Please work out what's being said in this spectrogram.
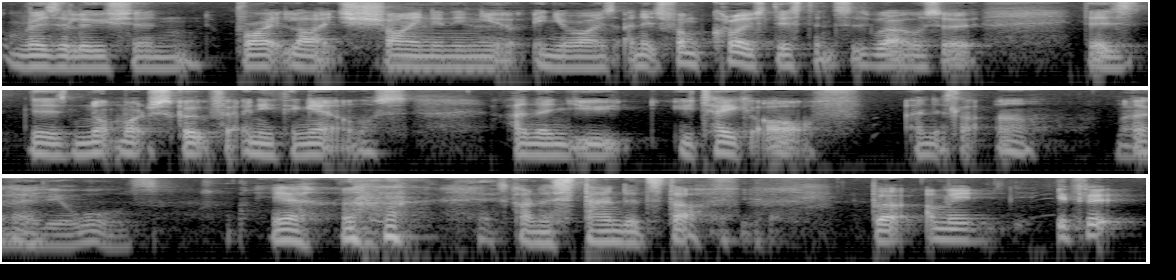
resolution, bright lights shining in your in your eyes, and it's from close distance as well. So there's there's not much scope for anything else. And then you you take it off, and it's like oh Magnolia walls. yeah, it's kind of standard stuff. Yeah. But I mean, if it,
